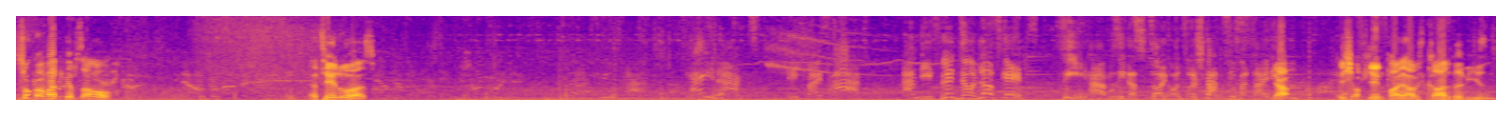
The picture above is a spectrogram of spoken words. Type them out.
Zuckerwatte gibt's auch. Erzähl du was. Keine Angst. Ich weiß Rat. An die Flinte und los geht's. Sie haben Sie das Zeug, unsere Stadt zu verteidigen. Ja, ich auf jeden Fall habe ich gerade bewiesen.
